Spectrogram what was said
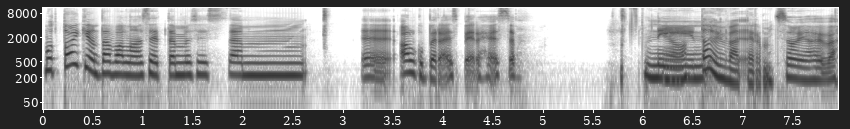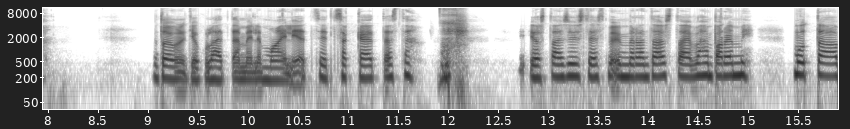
Mutta toikin on tavallaan se, että tämmöisessä mm, äh, alkuperäisperheessä, niin Joo, toi on hyvä termi. se on ihan hyvä. Mä toivon, että joku lähettää meille mailia, että se et saa käyttää sitä jostain syystä, sit mä ymmärrän taas tai vähän paremmin. Mutta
